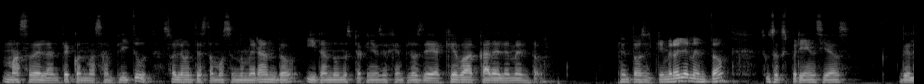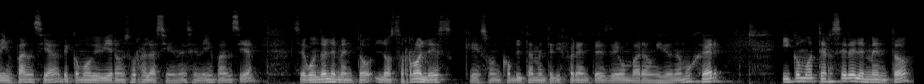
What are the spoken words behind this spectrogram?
más adelante con más amplitud. Solamente estamos enumerando y dando unos pequeños ejemplos de a qué va cada elemento. Entonces, primer elemento, sus experiencias de la infancia, de cómo vivieron sus relaciones en la infancia. Segundo elemento, los roles, que son completamente diferentes de un varón y de una mujer. Y como tercer elemento,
